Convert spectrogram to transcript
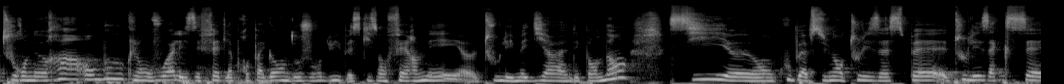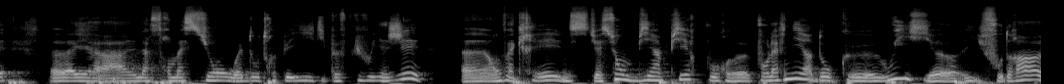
tournera en boucle. On voit les effets de la propagande aujourd'hui parce qu'ils ont fermé tous les médias indépendants. Si on coupe absolument tous les aspects, tous les accès à l'information ou à d'autres pays qui peuvent plus voyager, euh, on va créer une situation bien pire pour, euh, pour l'avenir. Donc euh, oui, il faudra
